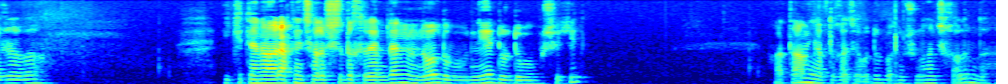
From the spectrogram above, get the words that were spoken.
acaba iki tane arakne çalıştırdık RAM'den mi? Ne oldu bu? Niye durdu bu bu şekil? Hata mı yaptık acaba? Dur bakayım şundan çıkalım da.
